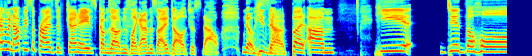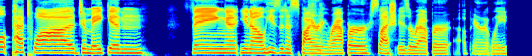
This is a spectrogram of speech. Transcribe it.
I would not be surprised if Chet Haze comes out and is like, I'm a Scientologist now. No, he's Yeah. not. But um he did the whole patois Jamaican thing. You know, he's an aspiring rapper slash is a rapper, apparently.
